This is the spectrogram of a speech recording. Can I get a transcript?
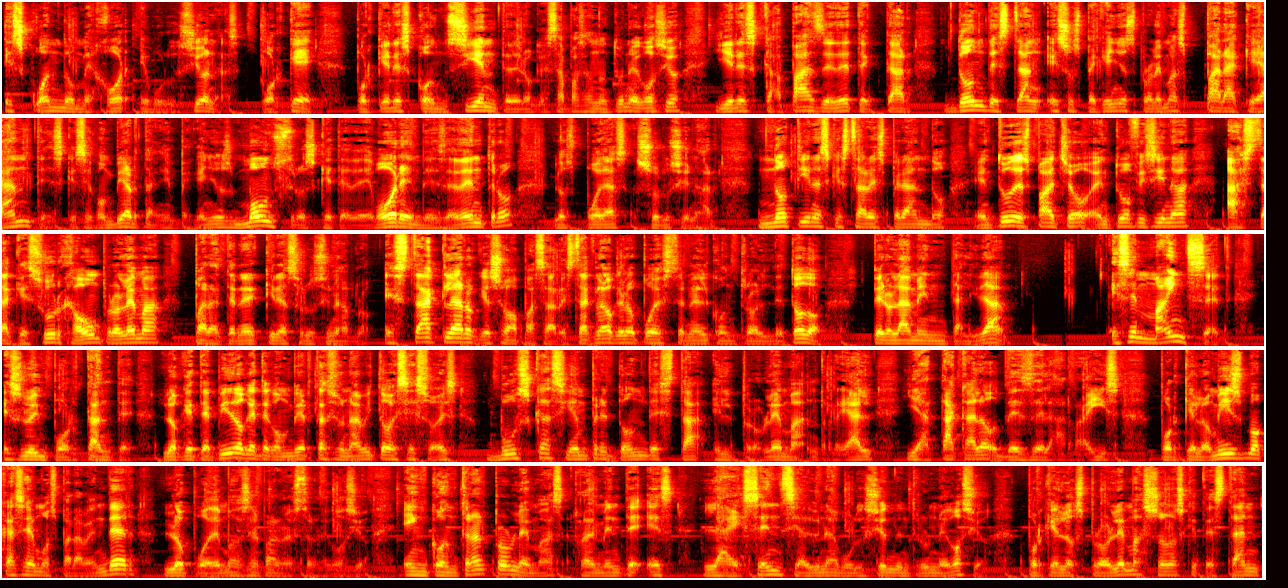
es cuando mejor evolucionas. ¿Por qué? Porque eres consciente de lo que está pasando en tu negocio y eres capaz de detectar dónde están esos pequeños problemas para que antes que se conviertan en pequeños monstruos que te devoren desde dentro, los puedas solucionar. No tienes que estar esperando en tu despacho, en tu oficina, hasta que surja un problema para tener que ir a solucionarlo. Está claro que eso va a pasar, está claro que no puedes tener el control de todo, pero la mentalidad ese mindset es lo importante. Lo que te pido que te conviertas en un hábito es eso, es busca siempre dónde está el problema real y atácalo desde la raíz, porque lo mismo que hacemos para vender, lo podemos hacer para nuestro negocio. Encontrar problemas realmente es la esencia de una evolución dentro de un negocio, porque los problemas son los que te están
